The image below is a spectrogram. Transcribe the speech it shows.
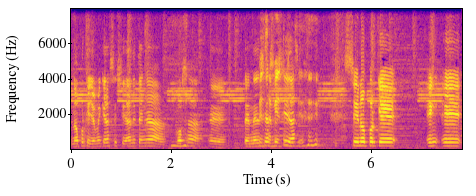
No porque yo me quiera suicidar ni tenga cosas, eh, tendencias Pensamientos suicidas, suicidas. sino porque en- eh,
